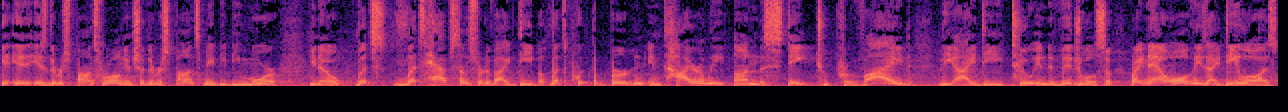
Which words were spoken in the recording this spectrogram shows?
is, is, the response wrong? And should the response maybe be more, you know, let's let's have some sort of ID, but let's put the burden entirely on the state to provide the ID to individuals. So right now, all these ID laws,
